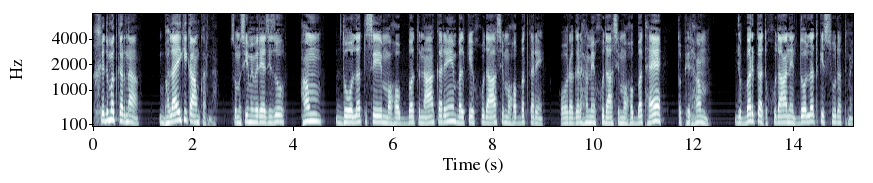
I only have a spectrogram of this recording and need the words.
خدمت کرنا بھلائی کی کام کرنا۔ سو مسیح میں میرے عزیزو، ہم دولت سے محبت نہ کریں، بلکہ خدا سے محبت کریں۔ اور اگر ہمیں خدا سے محبت ہے، تو پھر ہم جو برکت خدا نے دولت کی صورت میں،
